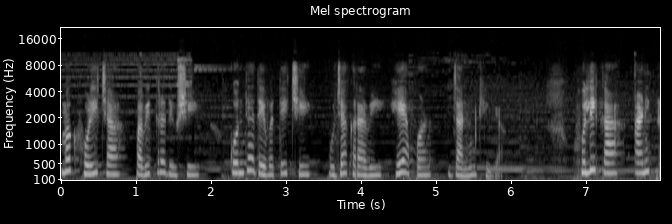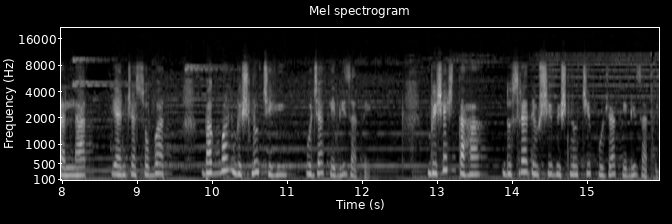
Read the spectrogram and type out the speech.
मग होळीच्या पवित्र दिवशी कोणत्या देवतेची पूजा करावी हे आपण जाणून घेऊया. होलिका आणि प्रल्हाद यांच्यासोबत भगवान विष्णूचीही पूजा केली जाते. विशेषत दुसऱ्या दिवशी विष्णूची पूजा केली जाते.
